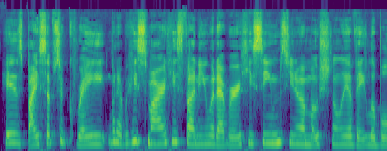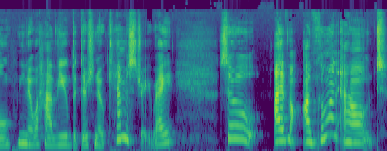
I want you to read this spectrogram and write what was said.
His biceps are great, whatever. He's smart, he's funny, whatever. He seems, you know, emotionally available, you know, what have you, but there's no chemistry, right? So I've I've gone out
